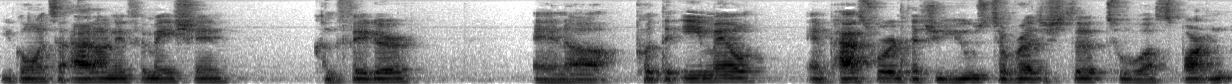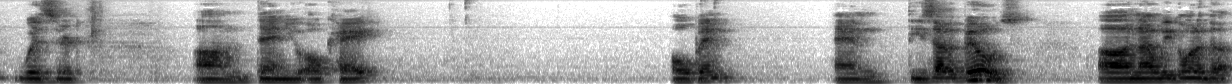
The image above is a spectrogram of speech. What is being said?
you go into add-on information, configure, and uh, put the email and password that you use to register to a Spartan Wizard. Um, then you OK, open, and these are the builds. Uh, now we go to the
